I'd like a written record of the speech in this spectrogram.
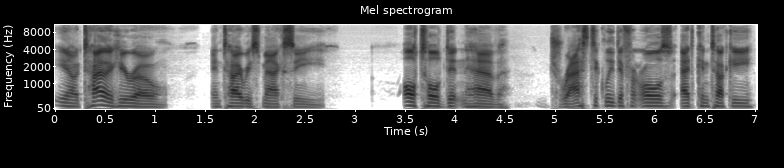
you know, Tyler Herro and Tyrese Maxey, all told, didn't have drastically different roles at Kentucky.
